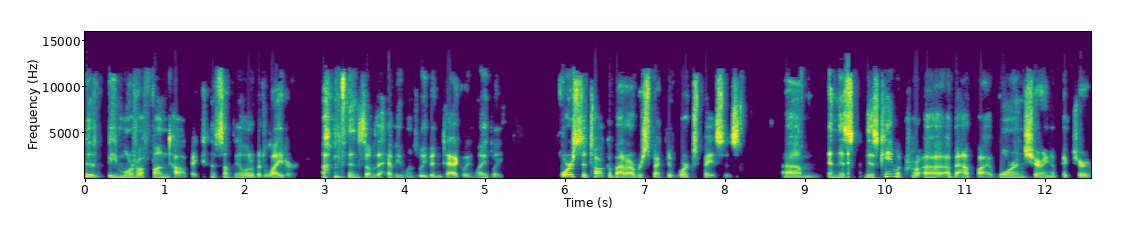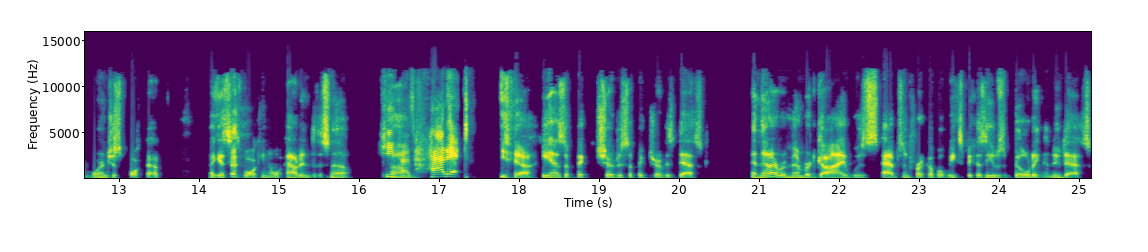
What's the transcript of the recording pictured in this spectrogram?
it'd be more of a fun topic, something a little bit lighter um, than some of the heavy ones we've been tackling lately, for us to talk about our respective workspaces. Um, and this this came acro- uh, about by Warren sharing a picture, and Warren just walked out. I guess he's walking out into the snow. He um, has had it. Yeah, he has a pic. Showed us a picture of his desk, and then I remembered Guy was absent for a couple of weeks because he was building a new desk.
